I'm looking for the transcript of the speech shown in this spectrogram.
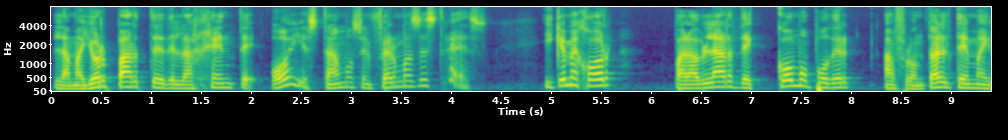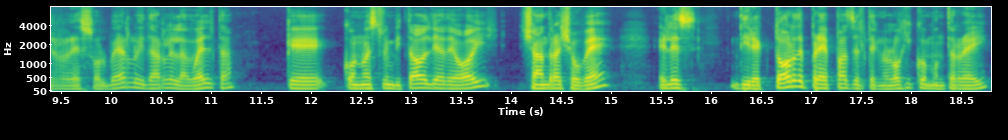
la mayor parte de la gente hoy estamos enfermas de estrés. ¿Y qué mejor para hablar de cómo poder afrontar el tema y resolverlo y darle la vuelta que con nuestro invitado del día de hoy, Chandra Chauvet. Él es director de prepas del Tecnológico de Monterrey,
